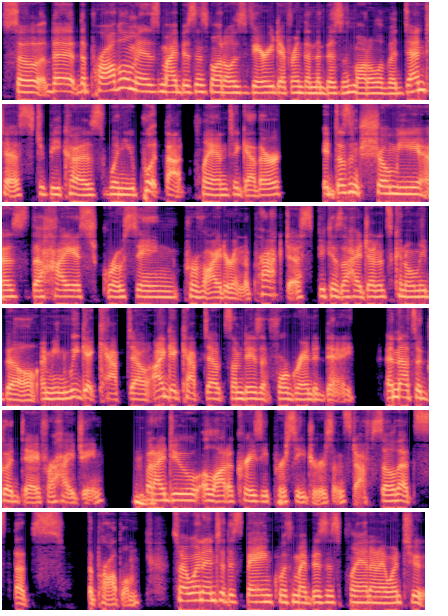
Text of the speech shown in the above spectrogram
So the the problem is my business model is very different than the business model of a dentist because when you put that plan together, it doesn't show me as the highest grossing provider in the practice because the hygienists can only bill. I mean, we get capped out. I get capped out some days at four grand a day, and that's a good day for hygiene. Mm-hmm. But I do a lot of crazy procedures and stuff, so that's that's the problem. So I went into this bank with my business plan, and I went to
